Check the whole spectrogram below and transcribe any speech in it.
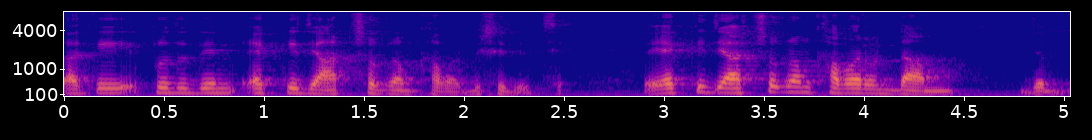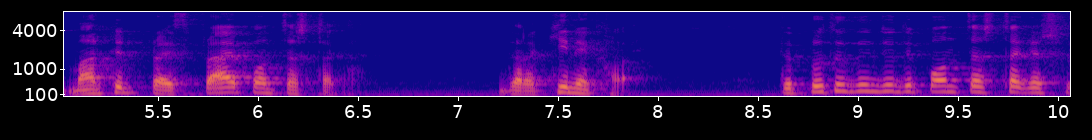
তাকে প্রতিদিন এক কেজি আটশো গ্রাম খাবার বেশি দিচ্ছে। এক কেজি আটশো গ্রাম খাবারের দাম যে মার্কেট প্রাইস প্রায় পঞ্চাশ টাকা, যারা কিনে খাওয়ায় তো প্রতিদিন যদি পঞ্চাশ টাকা সে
